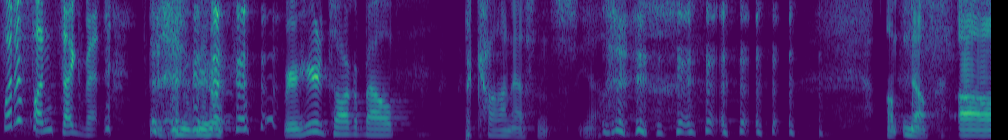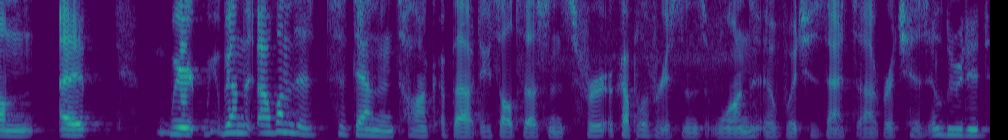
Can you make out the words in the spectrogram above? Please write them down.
What a fun segment. We're, here to talk about pecan essence. Yes. Um, no. Um, I, we're, we, wanted- I wanted to sit down and talk about Exalted Essence for a couple of reasons. One of which is that uh, Rich has alluded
